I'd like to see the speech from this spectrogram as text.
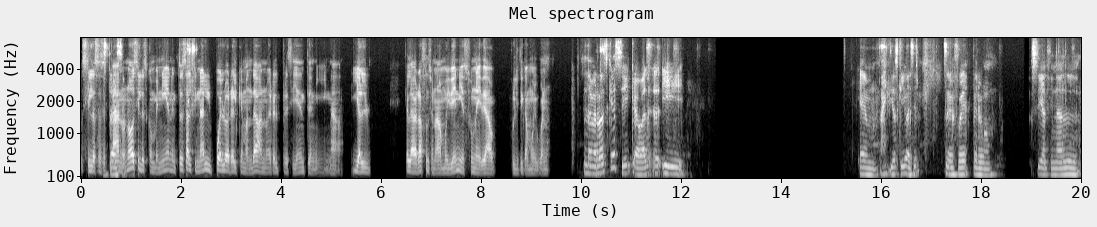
si las aceptaban o no, si les convenían. Entonces al final el pueblo era el que mandaba, no era el presidente ni nada. Y al, que la verdad funcionaba muy bien y es una idea política muy buena. La verdad es que sí, cabal. Y... Em, ay, Dios, ¿qué iba a decir? Se me fue, pero sí, al final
